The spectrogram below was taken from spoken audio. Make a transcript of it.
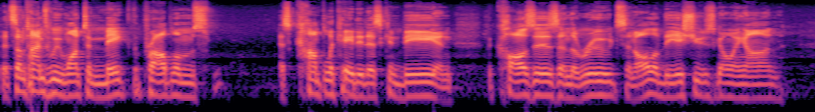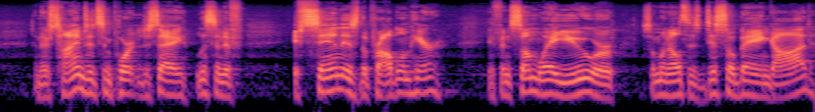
that sometimes we want to make the problems as complicated as can be and the causes and the roots and all of the issues going on. And there's times it's important to say, listen, if, if sin is the problem here, if in some way you or someone else is disobeying God,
